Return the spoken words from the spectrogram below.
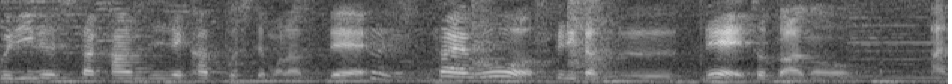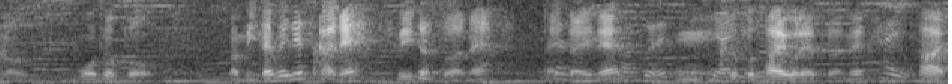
グリルした感じでカットしてもらって最後スピリタスでちょっとあのあのもうちょっと、まあ、見た目ですかねスピリタスはね 大体ね。うん、ちょっと最後のやつはね。はい。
